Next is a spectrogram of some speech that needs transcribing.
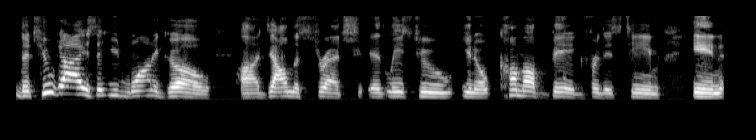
the two guys that you'd want to go uh, down the stretch, at least to you know come up big for this team in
